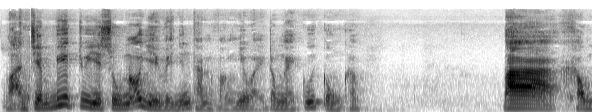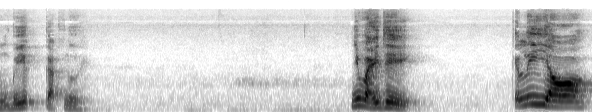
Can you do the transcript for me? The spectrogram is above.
Và anh chị em biết Chúa Giêsu nói gì về những thành phần như vậy trong ngày cuối cùng không? Ta không biết các người. Như vậy thì cái lý do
